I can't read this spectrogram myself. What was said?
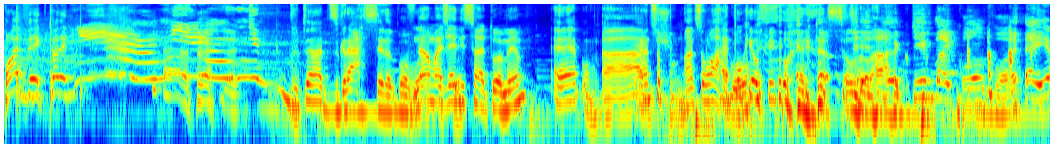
Pode ver que toda. Puta uma desgraceira do povo. Não, mas a edição é tua mesmo? É, pô. Ah, antes, antes eu largou. É porque eu fico... celular. Não tive mais como, pô. Aí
